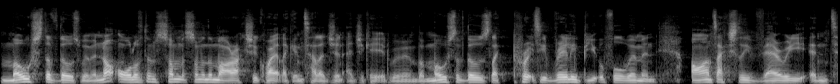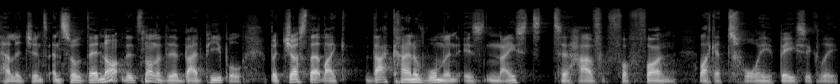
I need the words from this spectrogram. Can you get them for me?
most of those women, not all of them, some some of them are actually quite like intelligent, educated women, but most of those like pretty, really beautiful women aren't actually very intelligent, and so they're not. It's not that they're bad people, but just that like that kind of woman is nice to have for fun, like a toy, basically,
